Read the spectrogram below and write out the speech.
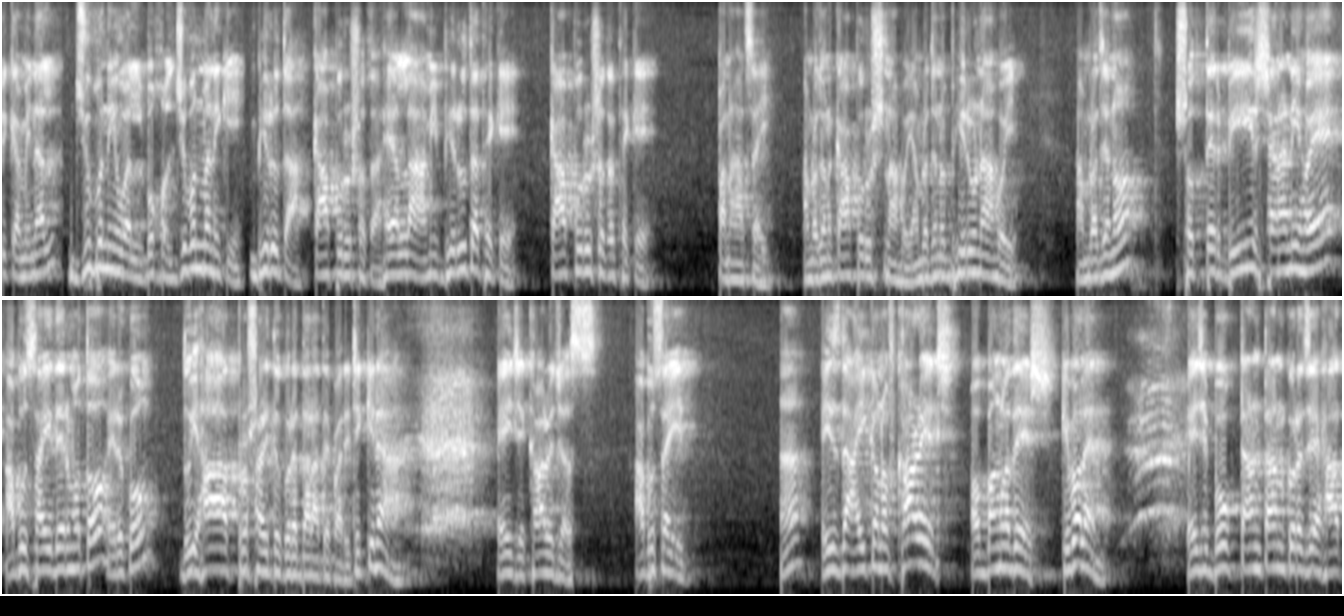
বিকা মিনাল জুবনি ওয়াল বুখল। জুবন মানে কি? ভীরুতা, কাপুরুষতা। হে আল্লাহ, আমি ভীরুতা থেকে কাপুরুষতা থেকে পানাহা চাই। আমরা যেন কাপুরুষ না হই, আমরা যেন ভীরু না হই। আমরা যেন সত্যের বীর সেনানী হয়ে আবু সাইদের মতো এরকম দুই হাত প্রসারিত করে দাঁড়াতে পারি, ঠিক কিনা? এই যে কারেজাস আবু সাইদ হ্যাঁ? Is the icon of courage of Bangladesh কি বলেন? এই যে বুক টান টান করে যে হাত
